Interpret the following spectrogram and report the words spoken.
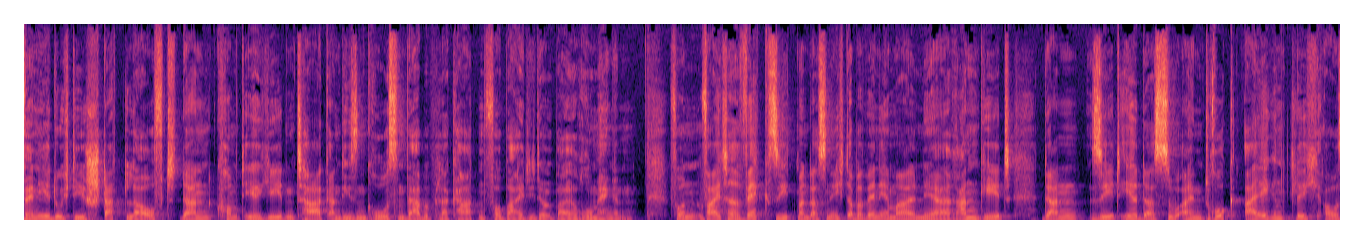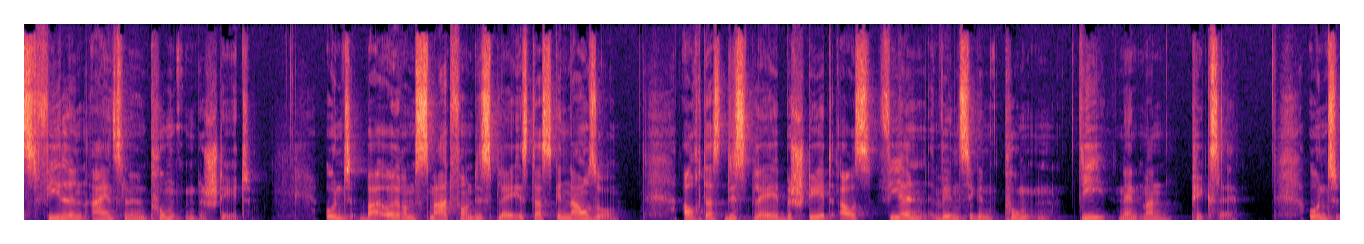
Wenn ihr durch die Stadt lauft, dann kommt ihr jeden Tag an diesen großen Werbeplakaten vorbei, die da überall rumhängen. Von weiter weg sieht man das nicht, aber wenn ihr mal näher rangeht, dann seht ihr, dass so ein Druck eigentlich aus vielen einzelnen Punkten besteht. Und bei eurem Smartphone-Display ist das genauso. Auch das Display besteht aus vielen winzigen Punkten. Die nennt man Pixel. Und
